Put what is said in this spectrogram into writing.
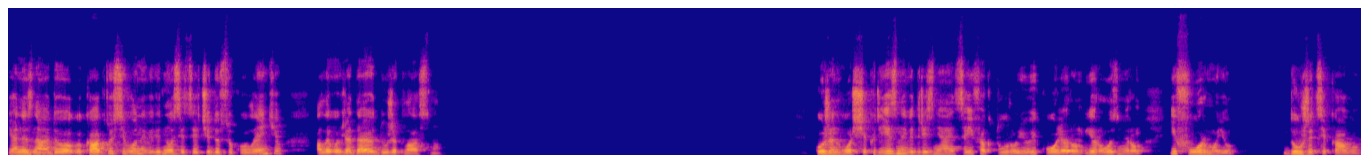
Я не знаю, до кактусів вони відносяться чи до сукулентів, але виглядають дуже класно. Кожен горщик різний відрізняється і фактурою, і кольором, і розміром, і формою. Дуже цікаво.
